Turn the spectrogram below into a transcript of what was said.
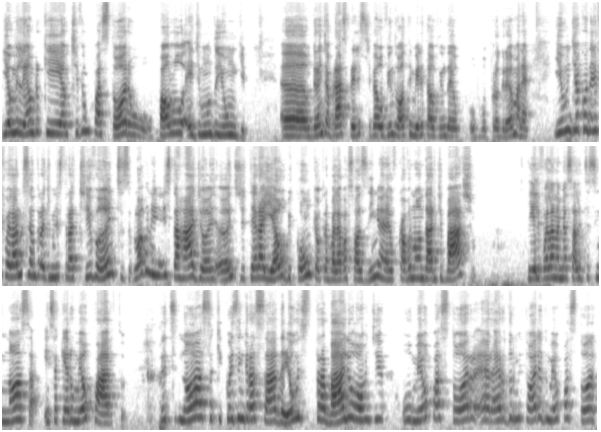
E eu me lembro que eu tive um pastor, o Paulo Edmundo Jung, Uh, um grande abraço para ele, se estiver ouvindo, meia ele está ouvindo o, o, o, programa, né? E um dia, quando ele foi lá no centro administrativo, antes, logo no início da rádio, antes de ter a Yelbicon, que eu trabalhava sozinha, né? Eu ficava no andar de baixo. E ele foi lá na minha sala e disse assim: Nossa, esse aqui era o meu quarto. Eu disse: Nossa, que coisa engraçada. Eu trabalho onde o meu pastor era, era o dormitório do meu pastor.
